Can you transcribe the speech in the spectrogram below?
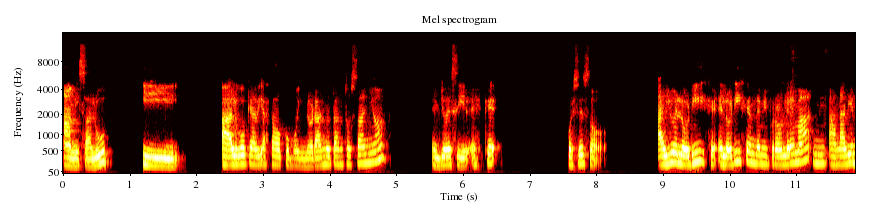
a mi salud y a algo que había estado como ignorando tantos años, el yo decir, es que, pues eso, hay el origen, el origen de mi problema, a nadie,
